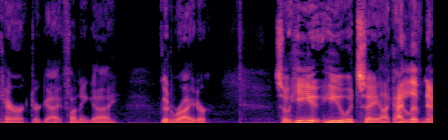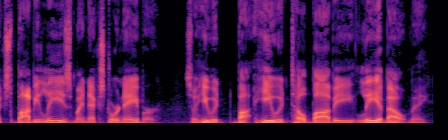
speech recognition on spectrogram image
character guy, funny guy, good writer. So he he would say like I live next. Bobby Lee's my next door neighbor, so he would he would tell Bobby Lee about me.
